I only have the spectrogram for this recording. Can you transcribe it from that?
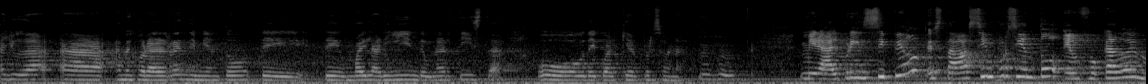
ayuda a, mejorar el rendimiento de, un bailarín, de un artista o de cualquier persona. Mira, al principio estaba 100% enfocado en,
